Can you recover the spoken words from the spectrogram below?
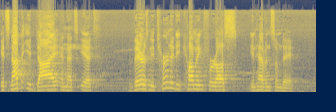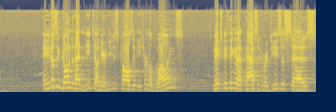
It's not that you die and that's it. There's an eternity coming for us in heaven someday. And he doesn't go into that in detail here. He just calls it eternal dwellings. Makes me think of that passage where Jesus says,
